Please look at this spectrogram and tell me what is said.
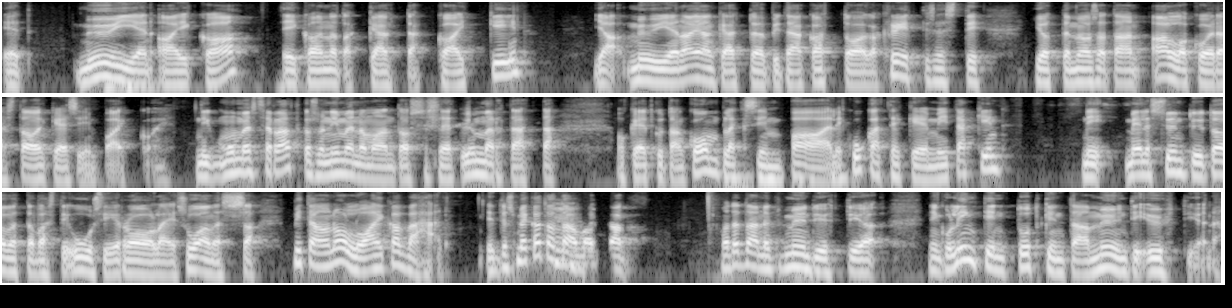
että myyjien aikaa ei kannata käyttää kaikkiin, ja myyjien ajankäyttöä pitää katsoa aika kriittisesti, jotta me osataan allokoida sitä oikeisiin paikkoihin. Niin mun mielestä se ratkaisu on nimenomaan tuossa se, että ymmärtää, että okei, että kun tämä on kompleksimpaa, eli kuka tekee mitäkin, niin meille syntyy toivottavasti uusia rooleja Suomessa, mitä on ollut aika vähän. Et jos me katsotaan mm. vaikka, otetaan nyt myyntiyhtiö, niin kuin LinkedIn-tutkintaa myyntiyhtiönä,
